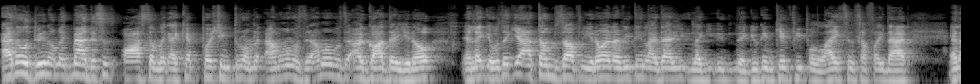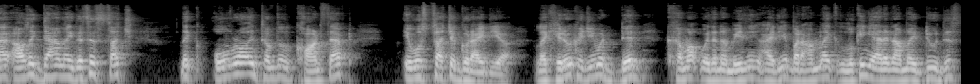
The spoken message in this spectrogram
as I was doing, I'm like, man, this is awesome. Like I kept pushing through. I'm like, I'm almost there. I'm almost there. I got there, you know. And like it was like, yeah, thumbs up, you know, and everything like that. Like you, like you can give people likes and stuff like that. And I, I was like, damn, like this is such like overall in terms of concept, it was such a good idea. Like Hideo Kojima did come up with an amazing idea, but I'm like looking at it, I'm like, dude, this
